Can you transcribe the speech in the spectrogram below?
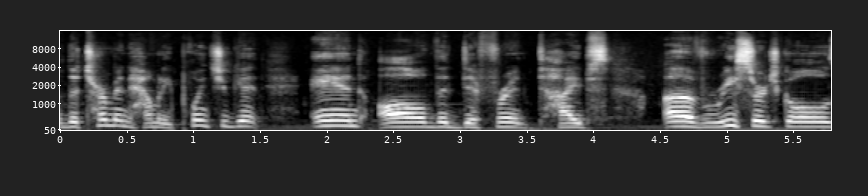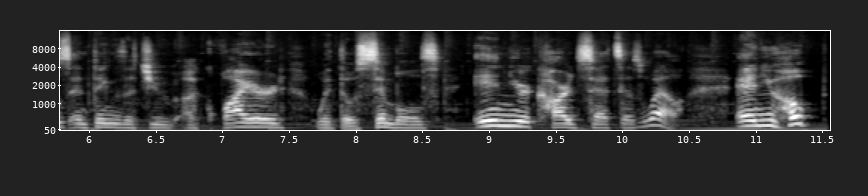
will determine how many points you get and all the different types of research goals and things that you acquired with those symbols in your card sets as well. And you hope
